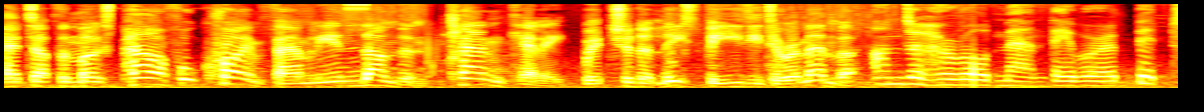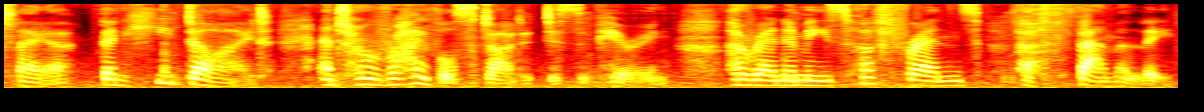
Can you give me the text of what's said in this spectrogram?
Heads up the most powerful crime family in London, Clan Kelly, which should at least be easy to remember. Under her old man, they were a bit player. Then he died, and her rivals started disappearing. Her enemies, her friends, her family.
